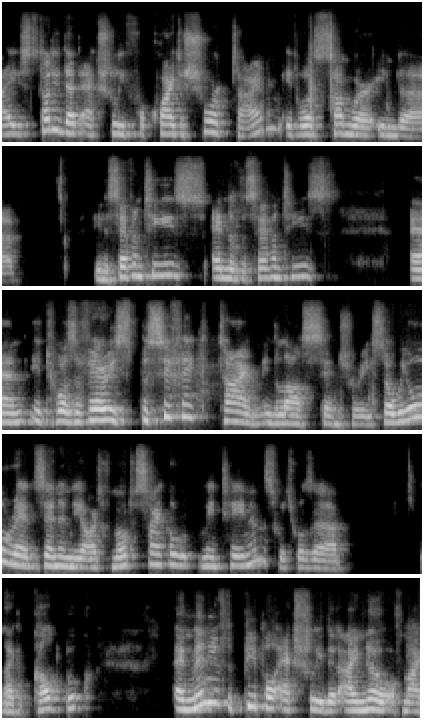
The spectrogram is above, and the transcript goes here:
I studied that actually for quite a short time. It was somewhere in the in the 70s, end of the 70s, and it was a very specific time in the last century. So we all read Zen and the Art of Motorcycle Maintenance, which was a like a cult book and many of the people actually that I know of my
